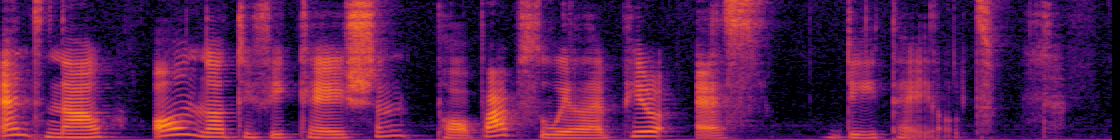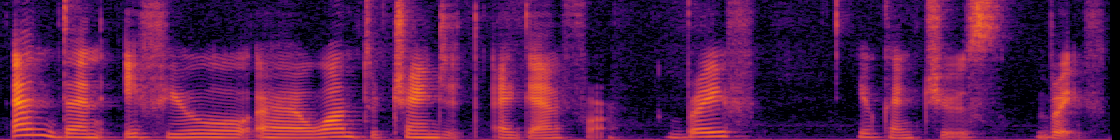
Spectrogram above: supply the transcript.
And now all notification pop-ups will appear as detailed. And then if you uh, want to change it again for brief, you can choose brief.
